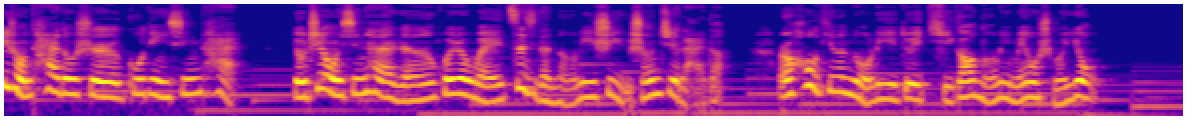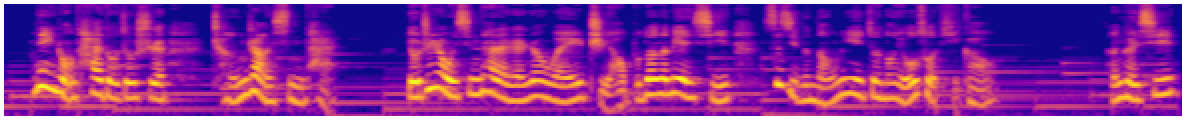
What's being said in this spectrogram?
一种态度是固定心态，有这种心态的人会认为自己的能力是与生俱来的，而后天的努力对提高能力没有什么用。另一种态度就是成长心态，有这种心态的人认为，只要不断的练习，自己的能力就能有所提高。很可惜，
